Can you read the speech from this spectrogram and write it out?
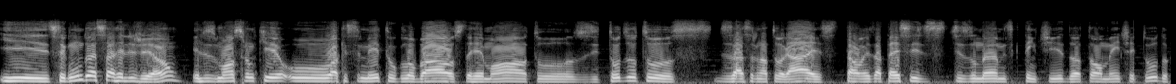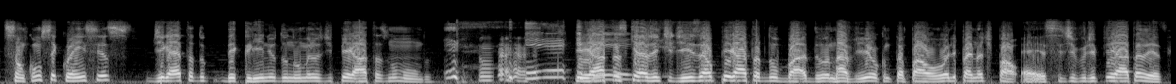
e segundo essa religião, eles mostram que o aquecimento global, os terremotos e todos os outros desastres naturais, talvez até esses tsunamis que tem tido atualmente e tudo, são consequências direta do declínio do número de piratas no mundo. piratas que a gente diz é o pirata do, do navio com tampa-olho e perna de pau. É esse tipo de pirata mesmo.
